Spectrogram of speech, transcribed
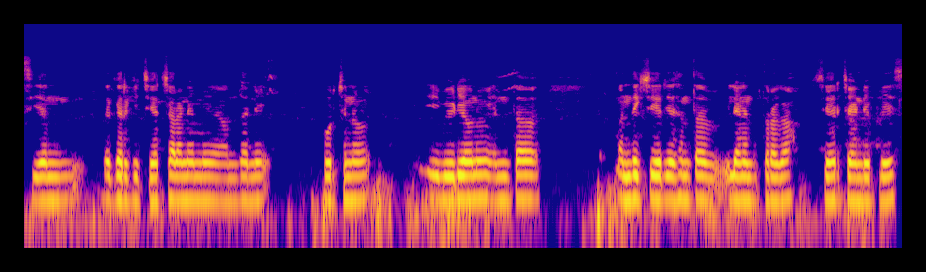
సీఎం దగ్గరికి చేర్చాలని మీ అందరినీ కూర్చున్నాం ఈ వీడియోను ఎంత మందికి షేర్ చేసేంత వీలైనంత త్వరగా షేర్ చేయండి ప్లీజ్.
